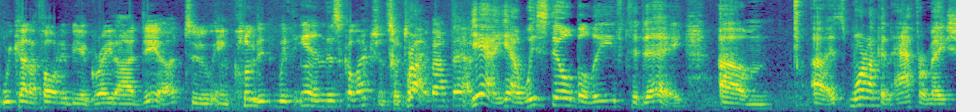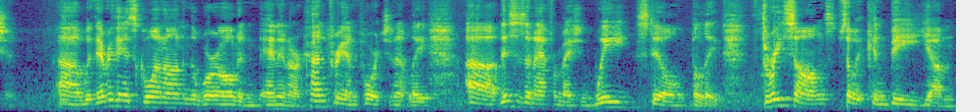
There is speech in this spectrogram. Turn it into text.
we kind of thought it'd be a great idea to include it within this collection. So talk about that. Yeah, yeah. We still believe today. Um, uh, it's more like an affirmation. Uh, with everything that's going on in the world and, and in our country, unfortunately, uh, this is an affirmation. We still believe. Three songs, so it can be um,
